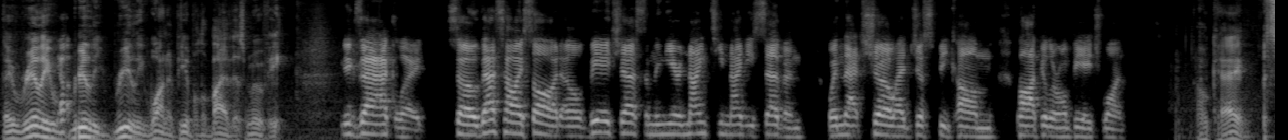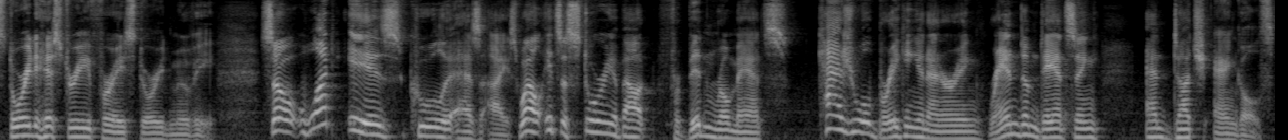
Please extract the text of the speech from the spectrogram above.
They really, Yeah. really, really wanted people to buy this movie. Exactly. So that's how I saw it uh, on VHS in the year 1997 when that show had just become popular on VH1. Okay. A storied history for a storied movie. So, what is Cool as Ice? Well, it's a story about forbidden romance, casual breaking and entering, random dancing, and Dutch angles.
